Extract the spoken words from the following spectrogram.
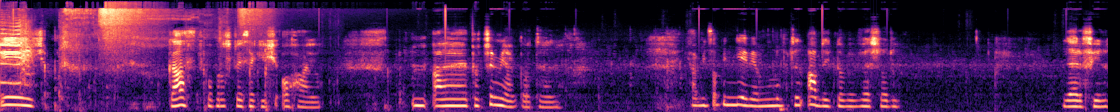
Idź. Gast po prostu jest jakiś Ohio. Mm, Ale to czym ja go ten... Ja widzowie nie wiem, no ten update nowy wyszedł. Delfin.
